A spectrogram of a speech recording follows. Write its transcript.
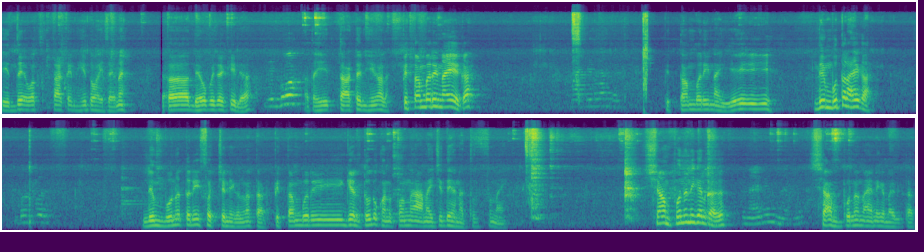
हे देवाचं ताट आणि हे धुवायचं आहे ना. आता देवपूजा केल्या. आता ही ताट आणि ही घाला. पित्तांबरी नाही आहे का. पित्तांबरी नाही आहे लिंबू तर आहे का. लिंबूनं तरी स्वच्छ निघेल ना ताट. पित्तांबरी गेलतो दुकानात पण आणायची ध्यानातच नाही. शॅम्पूनं निघेल का ग. शॅम्पूनं नाही निघणार ताट.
